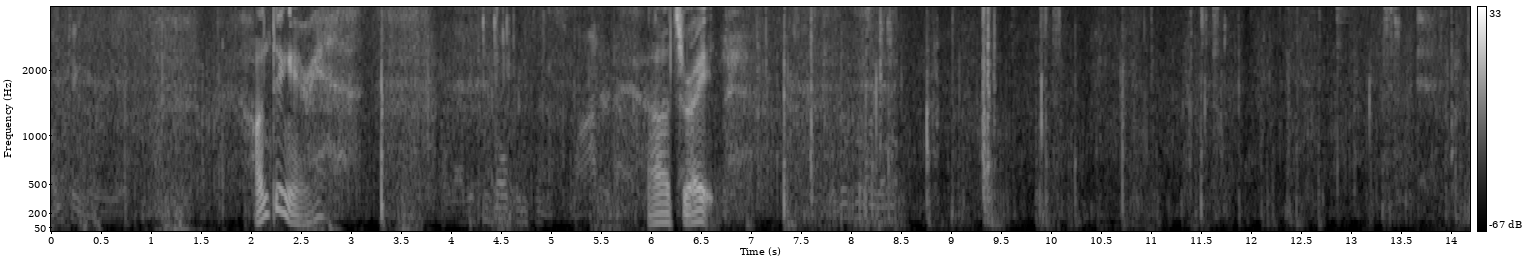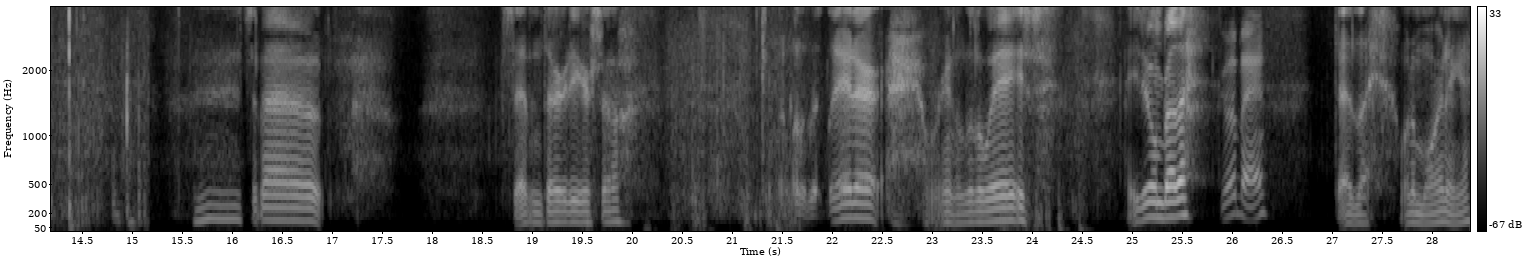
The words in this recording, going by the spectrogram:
Hunting area. Hunting area. This is open to the slaughter now. Oh, that's right. It's about 7.30 or so. Getting a little bit later. We're in a little ways. How you doing, brother? Good man. Deadly. What a morning, eh?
